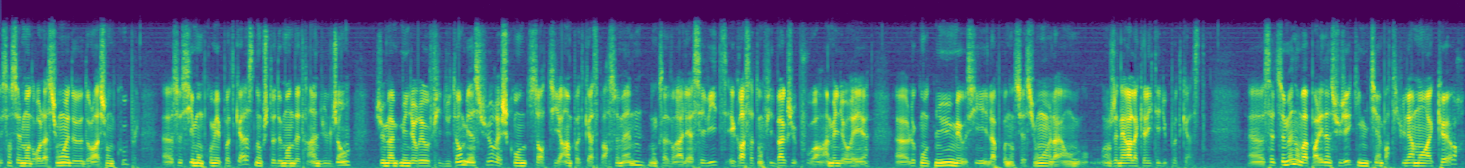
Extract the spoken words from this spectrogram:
essentiellement de relations et de, relations de couple. Euh, ceci est mon premier podcast, donc je te demande d'être indulgent. Je vais m'améliorer au fil du temps, bien sûr, et je compte sortir un podcast par semaine, donc ça devrait aller assez vite. Et grâce à ton feedback, je vais pouvoir améliorer euh, le contenu, mais aussi la prononciation, en, général la qualité du podcast. cette semaine, on va parler d'un sujet qui me tient particulièrement à cœur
